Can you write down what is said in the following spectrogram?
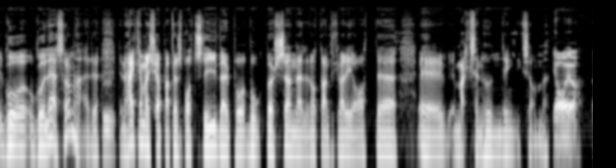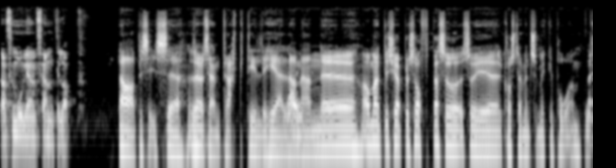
gå och, gå och läsa de här. Mm. Den här kan man köpa för en spottstyver på bokbörsen eller något antikvariat, eh, max en hundring liksom. Ja, ja. ja förmodligen en 50-lapp. Ja, precis. Eh, Sen frack till det hela, Ja. men eh, om man inte köper så ofta så, så är, kostar det inte så mycket på. Nej.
